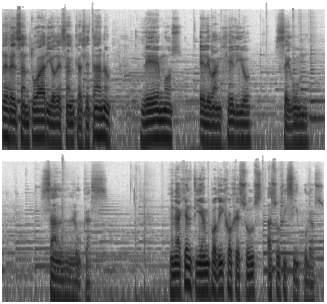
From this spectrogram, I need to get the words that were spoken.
Desde el santuario de San Cayetano leemos el Evangelio según San Lucas. En aquel tiempo dijo Jesús a sus discípulos,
